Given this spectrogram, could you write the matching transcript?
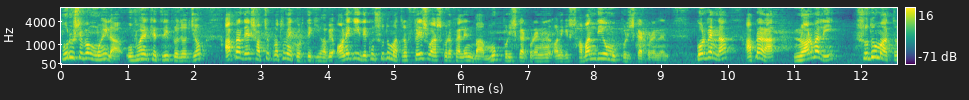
পুরুষ এবং মহিলা, উভয়ের ক্ষেত্রেই প্রযোজ্য। আপনাদের সবচেয়ে প্রথমে করতে কি হবে? অনেকেই দেখুন শুধুমাত্র ফেস ওয়াশ করে ফেলেন বা মুখ পরিষ্কার করে নেন, অনেকে সাবান দিয়েও মুখ পরিষ্কার করে নেন। করবেন না। আপনারা নর্মালি শুধুমাত্র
